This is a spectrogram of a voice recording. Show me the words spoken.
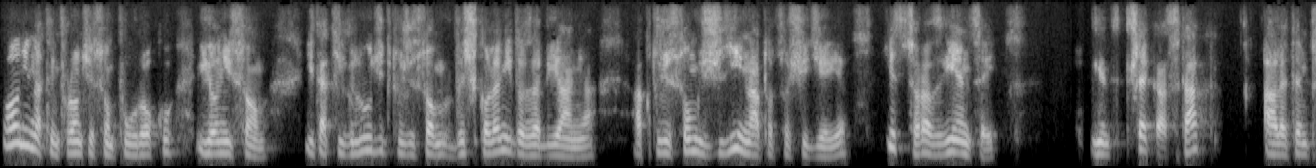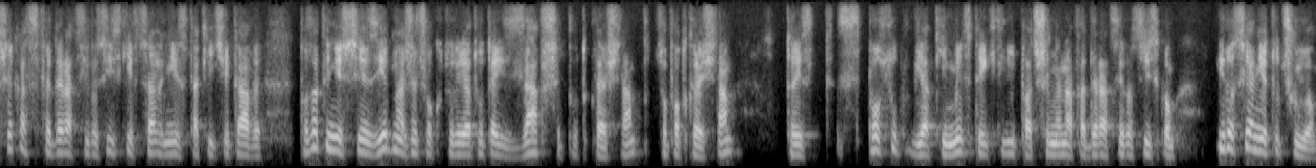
Oni na tym froncie są pół roku i oni są. I takich ludzi, którzy są wyszkoleni do zabijania, a którzy są źli na to, co się dzieje, jest coraz więcej. Więc przekaz, tak? ale ten przekaz Federacji Rosyjskiej wcale nie jest taki ciekawy. Poza tym jeszcze jest jedna rzecz, o której ja tutaj zawsze podkreślam, co podkreślam, to jest sposób, w jaki my w tej chwili patrzymy na Federację Rosyjską i Rosjanie to czują.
